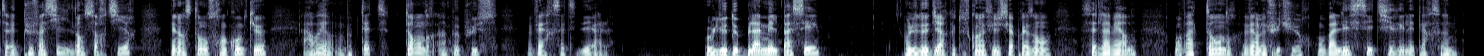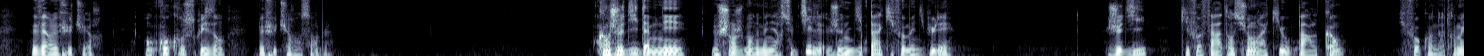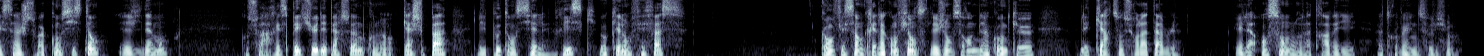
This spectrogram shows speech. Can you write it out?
Ça va être plus facile d'en sortir dès l'instant où on se rend compte que, ah ouais, on peut peut-être tendre un peu plus vers cet idéal. Au lieu de blâmer le passé, au lieu de dire que tout ce qu'on a fait jusqu'à présent, c'est de la merde, on va tendre vers le futur. On va laisser tirer les personnes vers le futur, en co-construisant le futur ensemble. Quand je dis d'amener le changement de manière subtile, je ne dis pas qu'il faut manipuler. Je dis qu'il faut faire attention à qui on parle quand. Il faut que notre message soit consistant, évidemment, qu'on soit respectueux des personnes, qu'on ne cache pas les potentiels risques auxquels on fait face. Quand on fait ça, on crée de la confiance. Les gens se rendent bien compte que les cartes sont sur la table. Et là, ensemble, on va travailler à trouver une solution.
